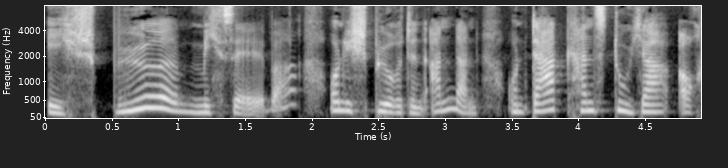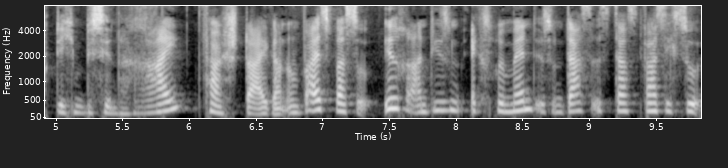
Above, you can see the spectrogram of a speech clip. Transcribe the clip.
ich spüre mich selber und ich spüre den anderen. Und da kannst du ja auch dich ein bisschen rein versteigern. Und weißt, was so irre an diesem Experiment ist? Und das ist das, was ich so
